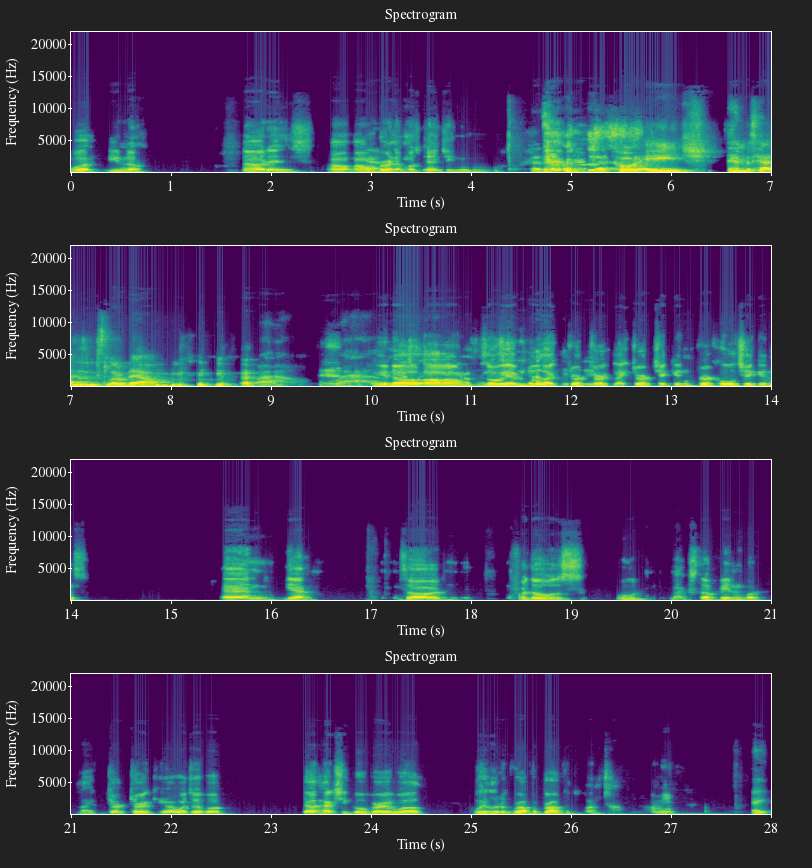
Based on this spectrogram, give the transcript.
But you know, nowadays I don't, I don't Yeah. burn that much energy anymore. That's, that's called age and metabolism slow down. Wow. Wow. You know, um, so yeah, we do like jerk jerk, like jerk chicken, jerk whole chickens, and yeah. So for those who like stuffing, but like jerk turkey or whatever, that actually go very well with a little grubber grubber on top. You know what I mean, Hey,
